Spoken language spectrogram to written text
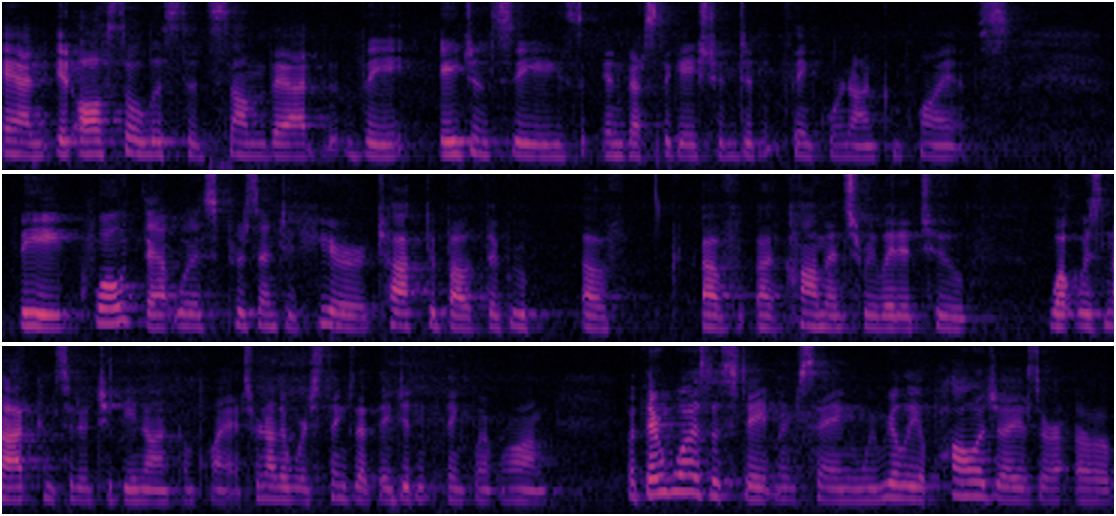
And it also listed some that the agency's investigation didn't think were noncompliance. The quote that was presented here talked about the group of, of uh, comments related to what was not considered to be noncompliance, or in other words, things that they didn't think went wrong. But there was a statement saying, we really apologize, or, or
